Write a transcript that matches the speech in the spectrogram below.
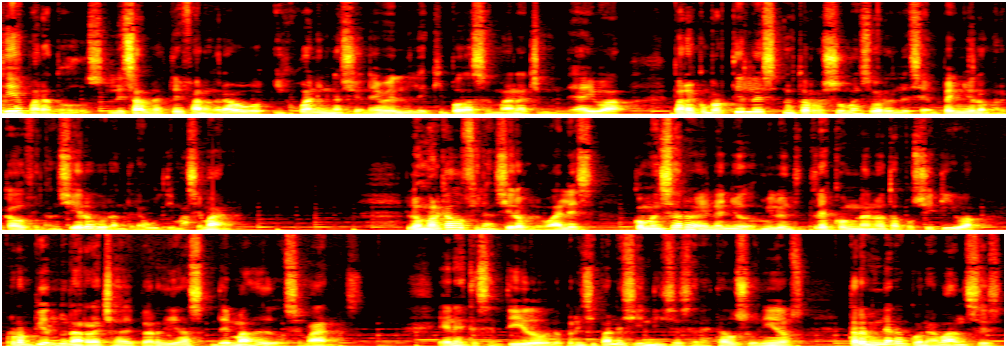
días para todos. Les habla Estefano Grau y Juan Ignacio Nebel del equipo de Asset Management de AIBA para compartirles nuestro resumen sobre el desempeño de los mercados financieros durante la última semana. Los mercados financieros globales comenzaron el año 2023 con una nota positiva, rompiendo una racha de pérdidas de más de dos semanas. En este sentido, los principales índices en Estados Unidos terminaron con avances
